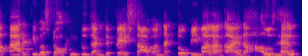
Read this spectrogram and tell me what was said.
apparently was talking to that Dipesh Sawant that टोपी वाला guy the house help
